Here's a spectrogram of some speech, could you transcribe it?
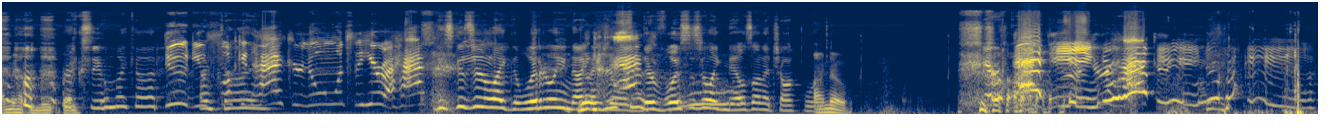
I'm gonna have to mute them. Rexy, oh my god. Dude, you I'm fucking dying. hacker. No one wants to hear a hacker. These kids are like literally nine You're years old. Their voices are like nails on a chalkboard. I know. You're hacking. You're hacking.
